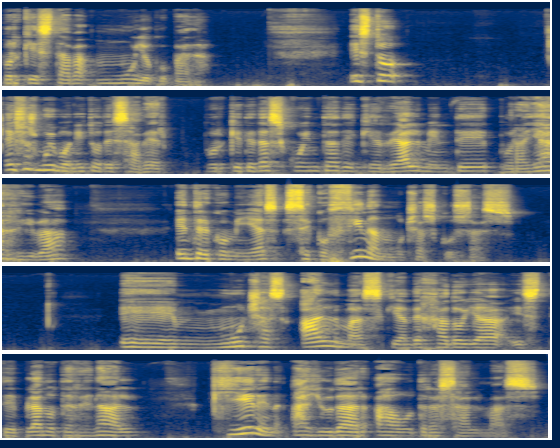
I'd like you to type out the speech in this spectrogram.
porque estaba muy ocupada. Esto, eso es muy bonito de saber, porque te das cuenta de que realmente por allá arriba, entre comillas, se cocinan muchas cosas. Eh, muchas almas que han dejado ya este plano terrenal quieren ayudar a otras almas.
